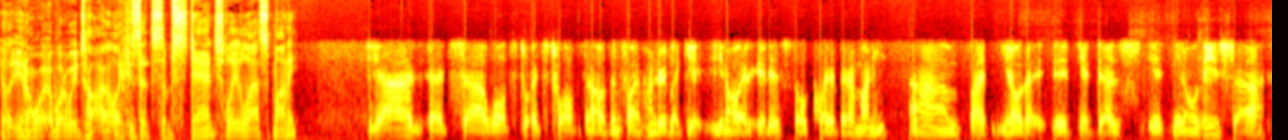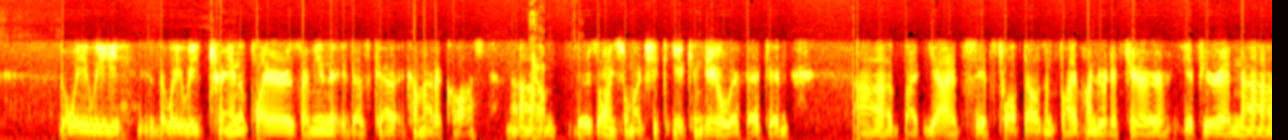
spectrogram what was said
you know what, what are we talking? Like is it substantially less money? Yeah, it's uh, well, it's it's twelve thousand five hundred. Like you, you know, it, it is still quite a bit of money, um, but you know that it, it does it you know these uh, the way we the way we train the players. I mean, it does come at a cost. Um, yeah. There's only so much you, you can do with it, and uh, but yeah, it's it's twelve thousand five hundred if you're if you're in uh,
